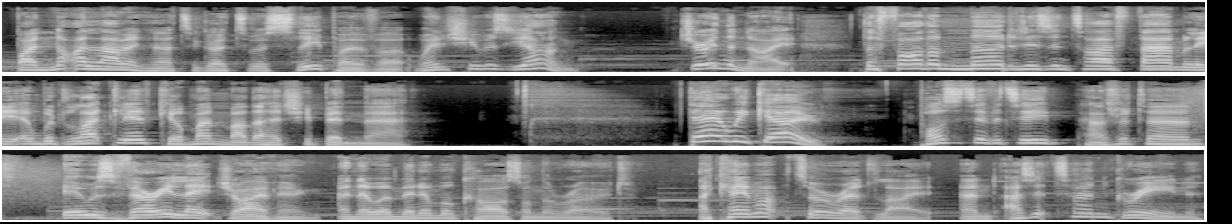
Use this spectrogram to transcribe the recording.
by not allowing her to go to a sleepover when she was young. During the night, the father murdered his entire family and would likely have killed my mother had she been there. There we go. Positivity has returned. It was very late driving, and there were minimal cars on the road. I came up to a red light, and as it turned green,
